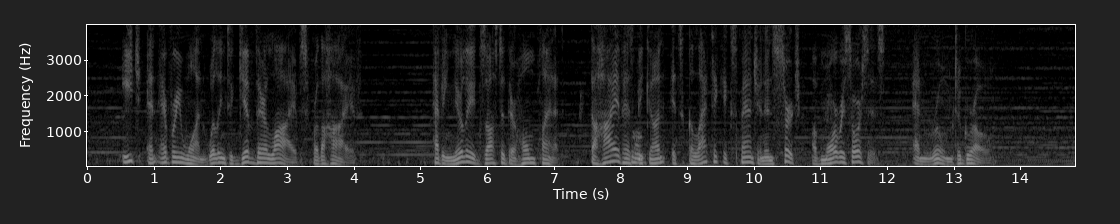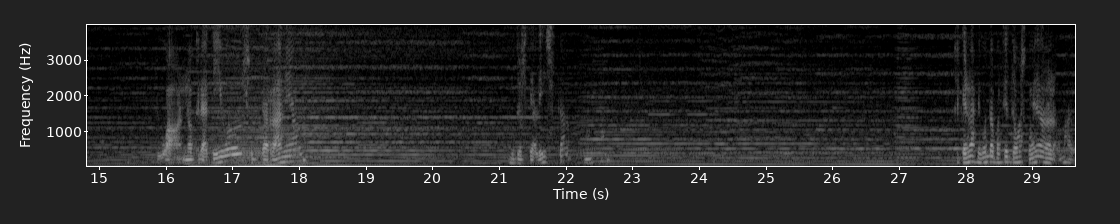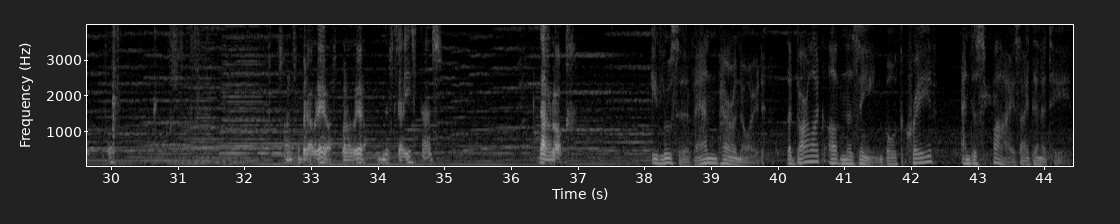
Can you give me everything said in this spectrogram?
each and every one willing to give their lives for the hive. Having nearly exhausted their home planet, the Hive has hmm. begun its galactic expansion in search of more resources and room to grow. Wow, no creativo, subterráneo. Industrialista. Se queda un 50% más comida de lo normal. Son super obreros, por lo veo. Industrialistas. Darlock. Elusive and paranoid, the Darlok of Nazin both crave and despise identity.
